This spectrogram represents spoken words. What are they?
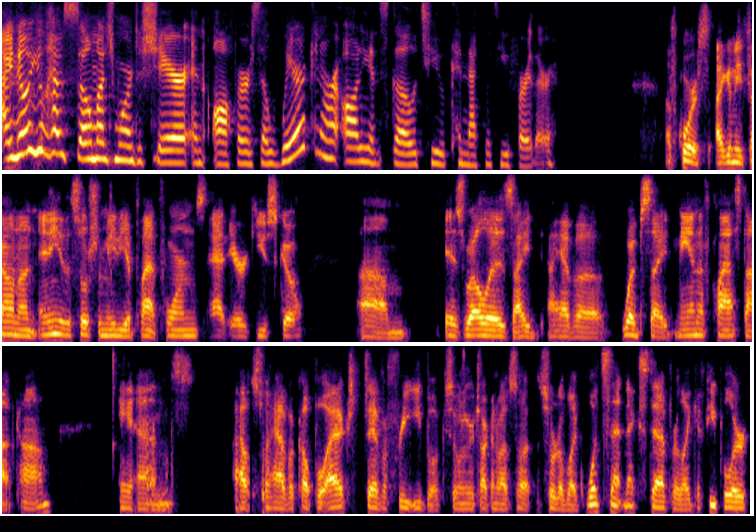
I know you have so much more to share and offer. So, where can our audience go to connect with you further? Of course, I can be found on any of the social media platforms at Eric Yusko, um, as well as I, I have a website, manofclass.com. And I also have a couple, I actually have a free ebook. So when we were talking about so, sort of like, what's that next step? Or like if people are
